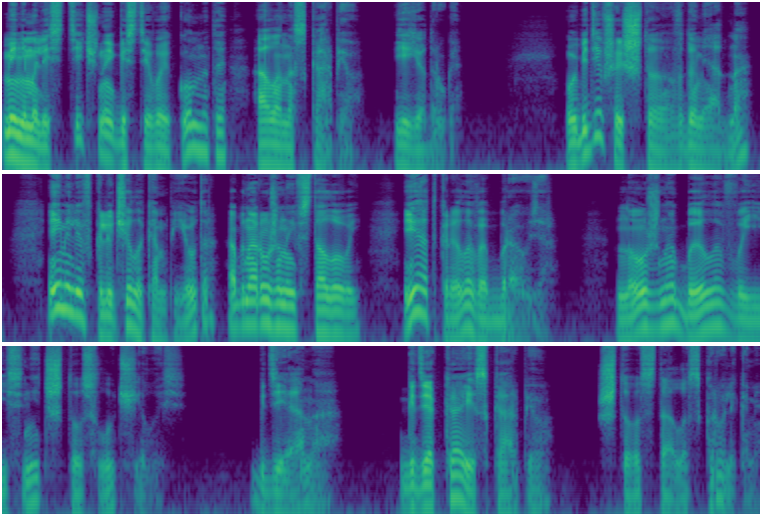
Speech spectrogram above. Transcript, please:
минималистичной гостевой комнаты Алана Скарпио, ее друга. Убедившись, что в доме одна, Эмили включила компьютер, обнаруженный в столовой, и открыла веб-браузер. Нужно было выяснить, что случилось. Где она? Где Кай Скарпио? Что стало с кроликами?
